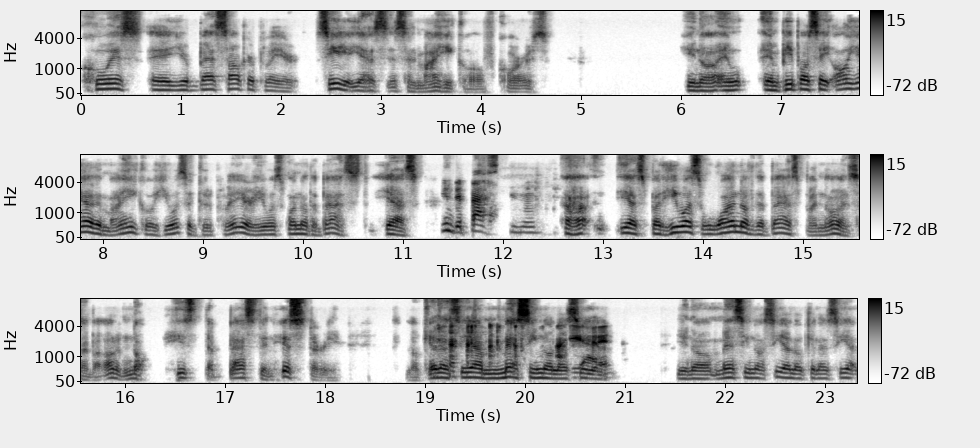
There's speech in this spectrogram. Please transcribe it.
who is uh, your best soccer player?" See, yes, it's El Mágico, of course. You know, and and people say, "Oh yeah, the Mágico, he was a good player. He was one of the best." Yes, In the past. Mhm. uh, yes, but he was one of the best. But no, El Salvador, no, he's the best in history. Lo que él hacía, Messi no lo I got hacía. You know, Messi no hacía lo que él hacía.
